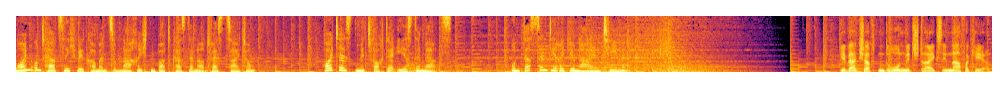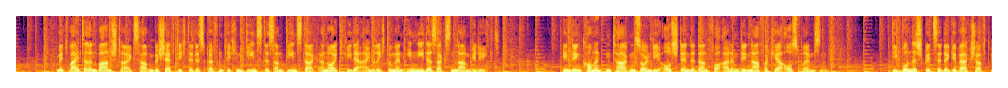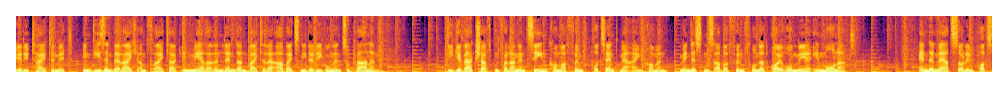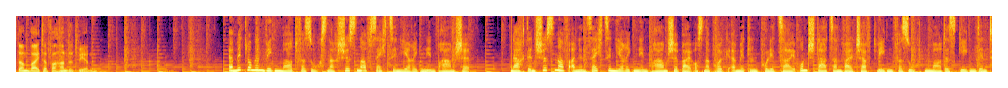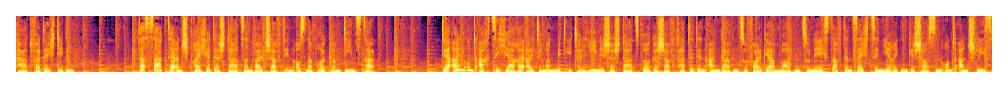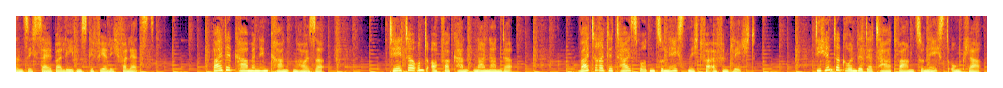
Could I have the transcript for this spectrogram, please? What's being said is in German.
Moin und herzlich willkommen zum Nachrichtenpodcast der Nordwestzeitung. Heute ist Mittwoch, der 1. März. Und das sind die regionalen Themen. Gewerkschaften drohen mit Streiks im Nahverkehr. Mit weiteren Warnstreiks haben Beschäftigte des öffentlichen Dienstes am Dienstag erneut viele Einrichtungen in Niedersachsen lahmgelegt. In den kommenden Tagen sollen die Ausstände dann vor allem den Nahverkehr ausbremsen. Die Bundesspitze der Gewerkschaft Verdi teilte mit, in diesem Bereich am Freitag in mehreren Ländern weitere Arbeitsniederlegungen zu planen. Die Gewerkschaften verlangen 10,5 Prozent mehr Einkommen, mindestens aber 500 Euro mehr im Monat. Ende März soll in Potsdam weiter verhandelt werden. Ermittlungen wegen Mordversuchs nach Schüssen auf 16-Jährigen in Bramsche. Nach den Schüssen auf einen 16-Jährigen in Bramsche bei Osnabrück ermitteln Polizei und Staatsanwaltschaft wegen versuchten Mordes gegen den Tatverdächtigen. Das sagte ein Sprecher der Staatsanwaltschaft in Osnabrück am Dienstag. Der 81 Jahre alte Mann mit italienischer Staatsbürgerschaft hatte den Angaben zufolge am Morgen zunächst auf den 16-Jährigen geschossen und anschließend sich selber lebensgefährlich verletzt. Beide kamen in Krankenhäuser. Täter und Opfer kannten einander. Weitere Details wurden zunächst nicht veröffentlicht. Die Hintergründe der Tat waren zunächst unklar.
